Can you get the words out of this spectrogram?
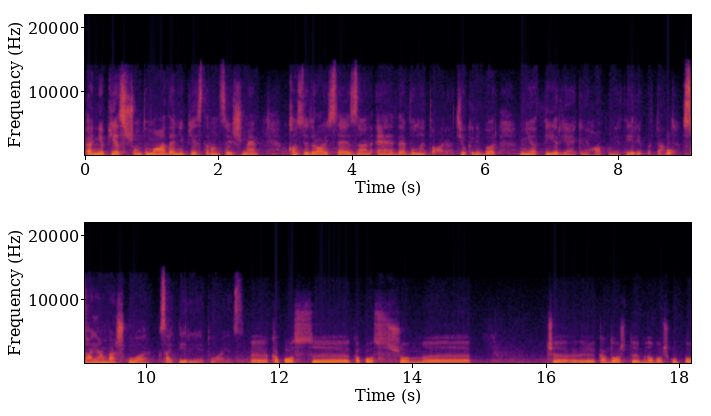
një pjesë shumë të madhe, një pjesë të rëndësishme, konsideroj se e zënë edhe vullnetarët. Ju keni bërë Një thirrje e keni hapur një thirrje për ta. Po. Sa i janë bashkuar kësaj thirrjeje tuaj? Ka pas ka pas shumë që kanë dashtë me na u bashku, po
